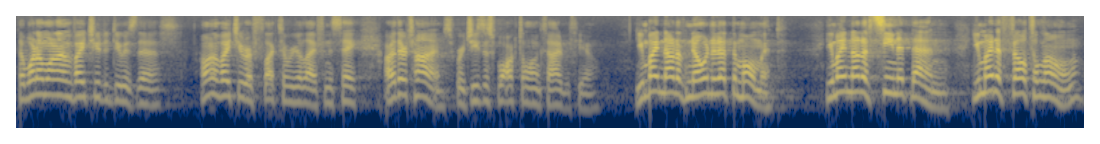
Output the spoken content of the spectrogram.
That what I want to invite you to do is this I want to invite you to reflect over your life and to say, are there times where Jesus walked alongside with you? You might not have known it at the moment, you might not have seen it then, you might have felt alone,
